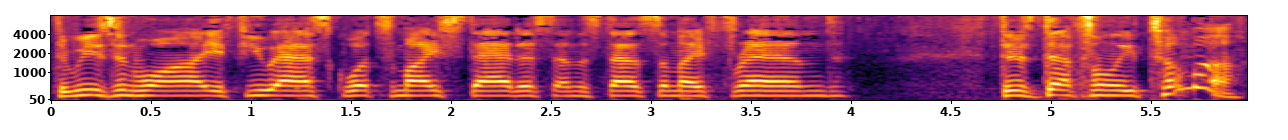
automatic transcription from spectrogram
the reason why, if you ask what's my status and the status of my friend, there's definitely Tuma.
